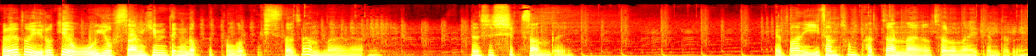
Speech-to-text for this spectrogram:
그래도 이렇게 563 힘댕력 같은 거 비싸지 않나? 사실 14인데. 그래도 한 2, 3천 받지 않나요? 저런 아이템들은?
